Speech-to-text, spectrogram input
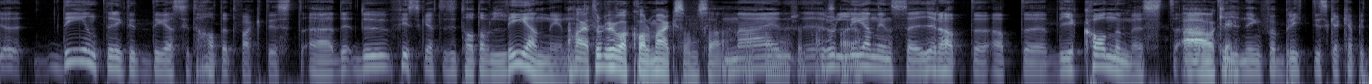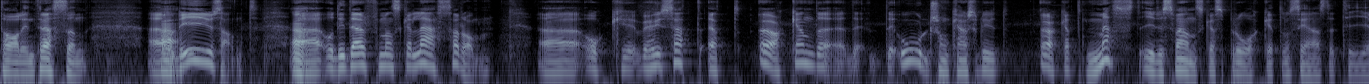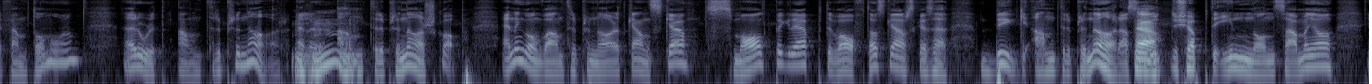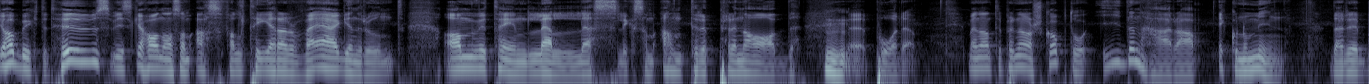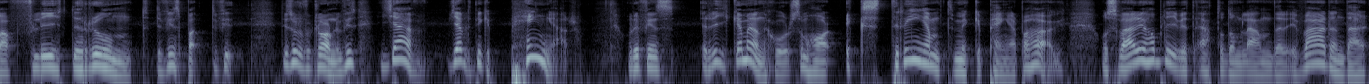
det är inte riktigt det citatet faktiskt. Det, du fiskar efter citat av Lenin. Jaha, jag trodde det var Karl Marx som sa. Nej, hur Lenin säger att, att uh, The Economist är ah, okay. en tidning för brittiska kapitalintressen. Uh, ah. Och det är ju sant. Ah. och det är därför man ska läsa dem. och vi har ju sett ett ökande, det, det ord som kanske blivit ökat mest i det svenska språket de senaste 10-15 åren är ordet entreprenör mm eller entreprenörskap. Än en gång var entreprenör ett ganska smalt begrepp. Det var oftast ganska så här byggentreprenör. Alltså ja. du, du, köpte in någon så här, men jag, jag har byggt ett hus, vi ska ha någon som asfalterar vägen runt. Ja, men vi tar in Lelles liksom entreprenad mm. eh, på det. Men entreprenörskap då i den här uh, ekonomin där det bara flyter runt. Det finns bara, det, finns, det är svårt att förklara, men det finns jäv, jävligt mycket pengar. Och det finns rika människor som har extremt mycket pengar på hög. Och Sverige har blivit ett av de länder i världen där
